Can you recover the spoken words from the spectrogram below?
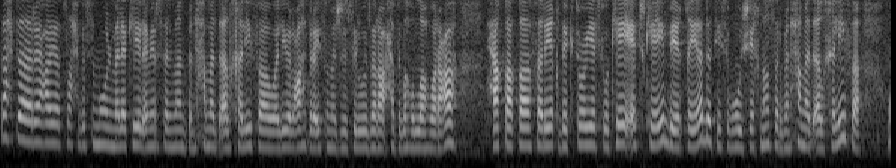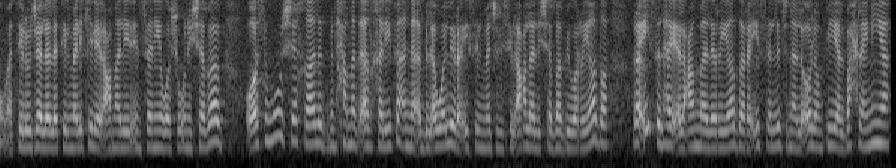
تحت رعاية صاحب السمو الملكي الأمير سلمان بن حمد الخليفة ولي العهد رئيس مجلس الوزراء حفظه الله ورعاه حقق فريق Victorious و KHK بقيادة سمو الشيخ ناصر بن حمد الخليفة ممثل جلالة الملك للأعمال الإنسانية وشؤون الشباب وسمو الشيخ خالد بن حمد الخليفة النائب الأول لرئيس المجلس الأعلى للشباب والرياضة رئيس الهيئة العامة للرياضة رئيس اللجنة الأولمبية البحرينية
